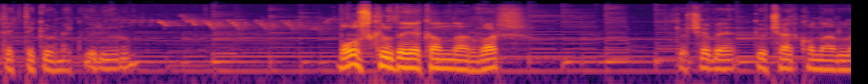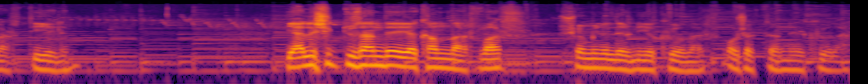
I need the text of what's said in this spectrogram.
Tek tek örnek veriyorum. Bozkır'da yakanlar var, göçebe, göçer konarlar diyelim. Yerleşik düzende yakanlar var. Şöminelerini yakıyorlar, ocaklarını yakıyorlar.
